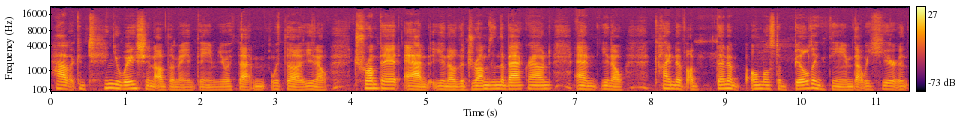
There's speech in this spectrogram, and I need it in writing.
have a continuation of the main theme with that, with the, you know, trumpet and, you know, the drums in the background and, you know, kind of a then a, almost a building theme that we hear in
